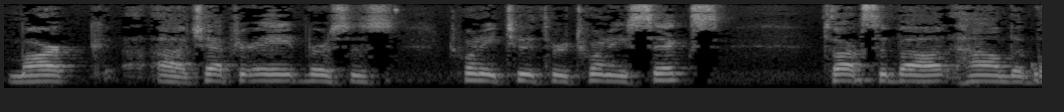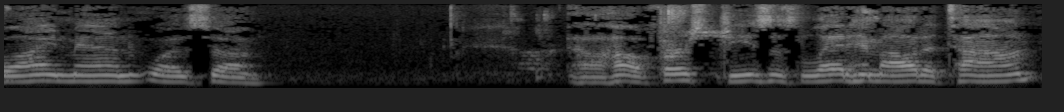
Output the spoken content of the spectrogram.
Mark uh, chapter 8, verses 22 through 26 talks about how the blind man was, uh, uh, how first Jesus led him out of town,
